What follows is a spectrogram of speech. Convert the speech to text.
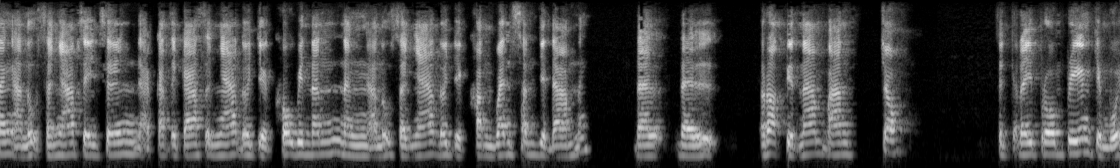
និងអនុសញ្ញាផ្សេងផ្សេងកតិកាសញ្ញាដូចជា Covenant និងអនុសញ្ញាដូចជា Convention ជាដើមហ្នឹងដែលដែលរដ្ឋវៀតណាមបានចុះសេចក្តីព្រមព្រៀងជាមួយ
